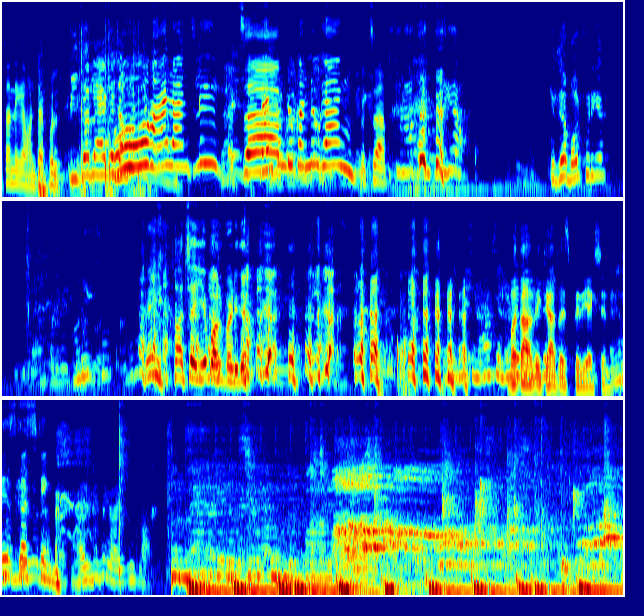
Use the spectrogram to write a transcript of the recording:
मसाने का वंडरफुल स्पीकर लाके Oh, hi Ransley. Welcome to Kannu Gang. कितना बॉल फट गया? नहीं अच्छा ये बॉल फट गया। बता अभी क्या था इस पे रिएक्शन Disgusting. हाँ,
